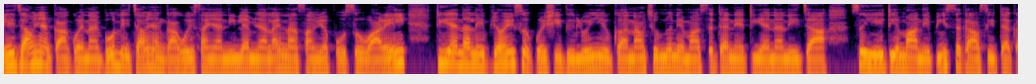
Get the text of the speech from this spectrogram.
လေကြောင်းရန်ကာကွယ်နိုင်ဖို့လေကြောင်းရန်ကာကွယ်ဆိုင်ရာနည်းလမ်းများလိုက်နာဆောင်ရွက်ဖို့ဆိုပါတယ်။ TNL ပြောရေးဆိုခွင့်ရှိသူလွေးယူကနောက်ချုံမြို့နယ်မှာစစ်တပ်နဲ့ TNL ကြားစစ်ရေးတင်းမာနေပြီးစစ်ကောင်စီတပ်က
